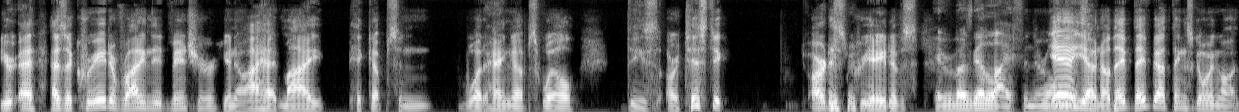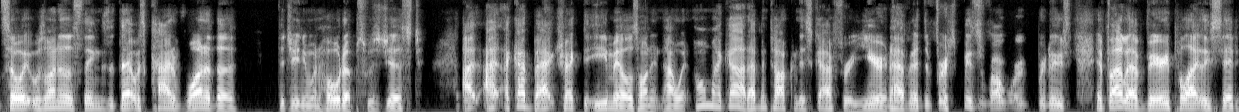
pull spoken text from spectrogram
you're as a creative writing the adventure, you know, I had my hiccups and what hangups. Well, these artistic artist creatives everybody's got a life and they're all yeah yeah no they've they've got things going on so it was one of those things that that was kind of one of the the genuine holdups was just I, I I backtracked the emails on it and I went, oh my God, I've been talking to this guy for a year and I haven't had the first piece of artwork produced. And finally, I very politely said,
